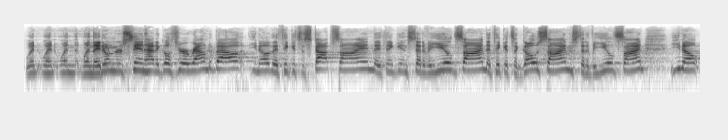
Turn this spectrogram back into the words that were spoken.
when, when, when, when they don't understand how to go through a roundabout, you know, they think it's a stop sign. They think instead of a yield sign, they think it's a go sign instead of a yield sign. You know,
